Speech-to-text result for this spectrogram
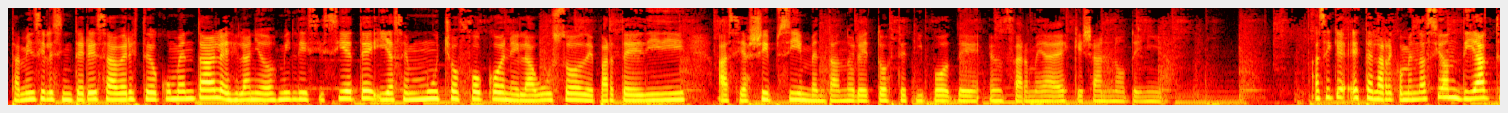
También si les interesa ver este documental es del año 2017 y hace mucho foco en el abuso de parte de Didi hacia Gypsy inventándole todo este tipo de enfermedades que ya no tenía. Así que esta es la recomendación. The Act,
